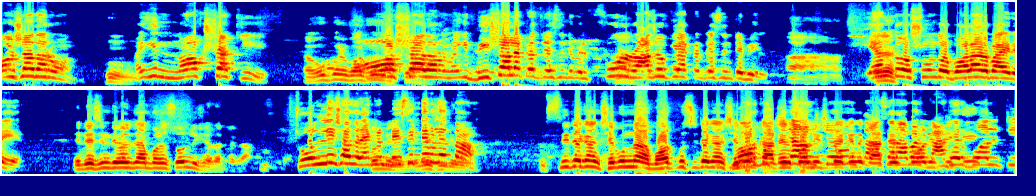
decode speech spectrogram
অসাধারণ। হুম। কি নকশা কি? উপরে ভরপুর অসাধারণ। মানে বিশাল একটা ড্রেসিং টেবিল ফুল রাজকীয় একটা ড্রেসিং টেবিল এত সুন্দর বলার বাইরে। এই ড্রেসিং টেবিলের দাম পড়ছে চল্লিশ হাজার টাকা। চল্লিশ হাজার একটা ড্রেসিং টেবিলের। দাম? সিটেগাং সেগুন না ভরপুর সিটেগাং সেগুন কাঠের কোয়ালিটি দেখেন কাঠের কোয়ালিটি কি?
